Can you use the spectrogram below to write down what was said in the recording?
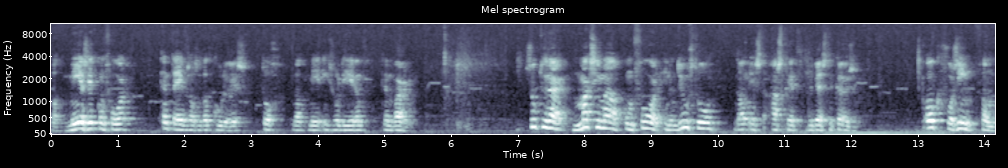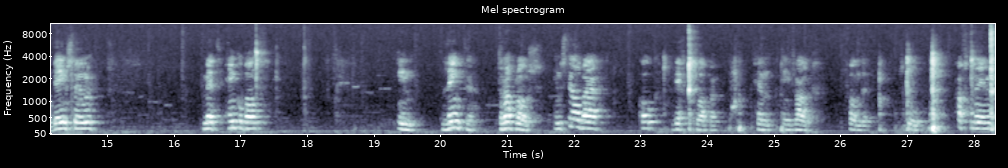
Wat meer zitcomfort en tevens als het wat koeler is, en warm. Zoekt u naar maximaal comfort in een duwstoel, dan is de Astrid de beste keuze. Ook voorzien van beensteunen met enkelband in lengte traploos instelbaar, ook weg te klappen en eenvoudig van de stoel af te nemen.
